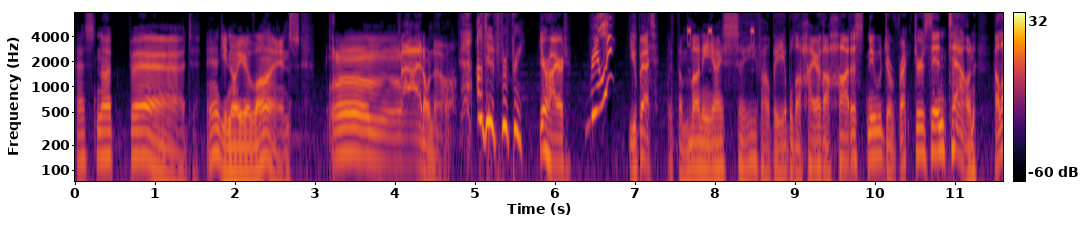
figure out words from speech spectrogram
That's not bad. And you know your lines. Um, I don't know. I'll do it for free. You're hired. Really? You bet. With the money I save, I'll be able to hire the hottest new directors in town. Hello?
